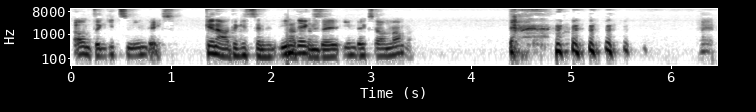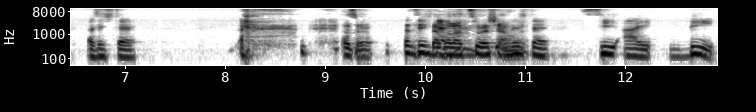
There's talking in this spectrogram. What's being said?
Ah, und dann gibt es einen Index. Genau, da gibt es einen Hat Index. dann der Index auch einen Namen? Das ist der, Also, das ist der, das ist der CIB.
